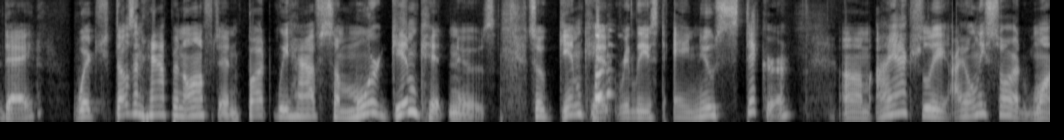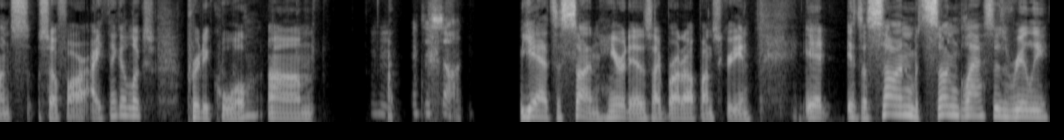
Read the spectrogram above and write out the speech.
day, which doesn't happen often, but we have some more GimKit news. So GimKit released a new sticker. Um, I actually I only saw it once so far. I think it looks pretty cool. Um, Mhm. It's a sun. yeah, it's a sun. Here it is. I brought it up on screen. It is a sun with sunglasses, really,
